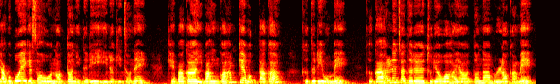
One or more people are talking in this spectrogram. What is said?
야고보에게서 온 어떤 이들이 이르기 전에 게바가 이방인과 함께 먹다가 그들이 오매 그가 할례자들을 두려워하여 떠나 물러가매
